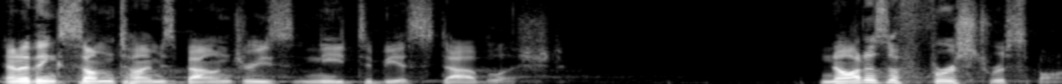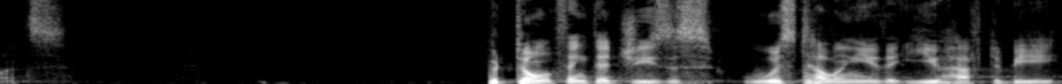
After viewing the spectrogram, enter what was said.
And I think sometimes boundaries need to be established. Not as a first response, but don't think that Jesus was telling you that you have to be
